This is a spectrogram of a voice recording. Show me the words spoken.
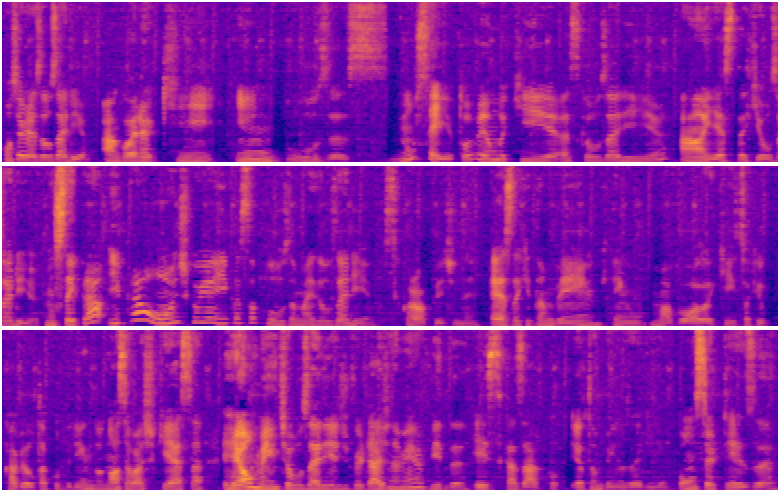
com certeza eu usaria. Agora aqui em blusas, não sei, eu tô vendo aqui as que eu usaria. Ah, e essa daqui eu usaria. Não sei pra ir pra onde que eu ia ir com essa blusa, mas eu usaria. Esse cropped, né? Essa daqui também, que tem uma bola aqui, só que o cabelo tá cobrindo. Nossa, eu acho que essa realmente eu usaria de verdade na minha vida. Esse casaco eu também usaria. Com certeza.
